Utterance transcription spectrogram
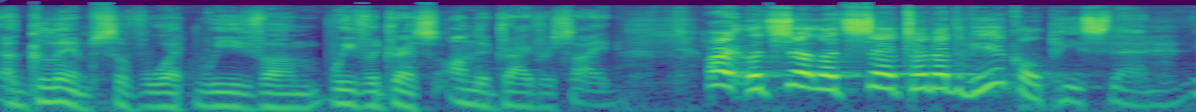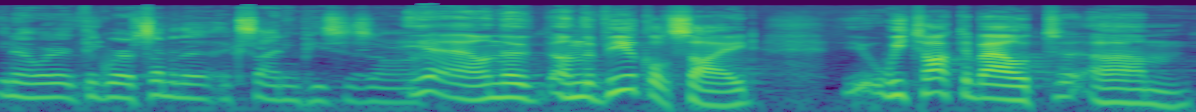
a glimpse of what we've um, we've addressed on the driver side. All right, let's uh, let's uh, talk about the vehicle piece then. You know, I think where some of the exciting pieces are. Yeah, on the on the vehicle side, we talked about um,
